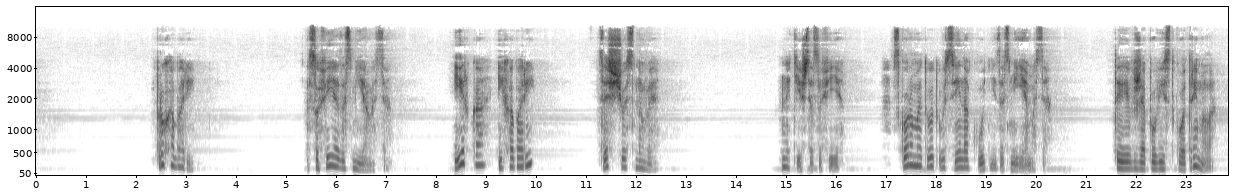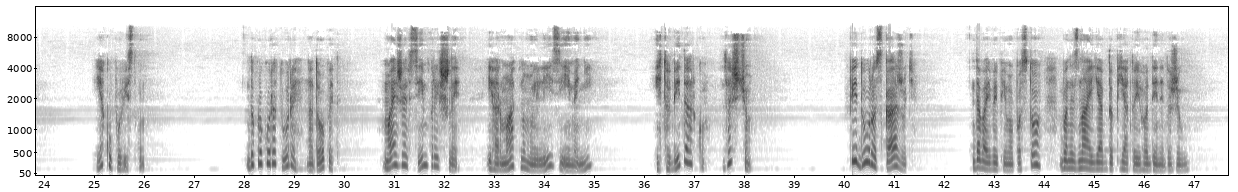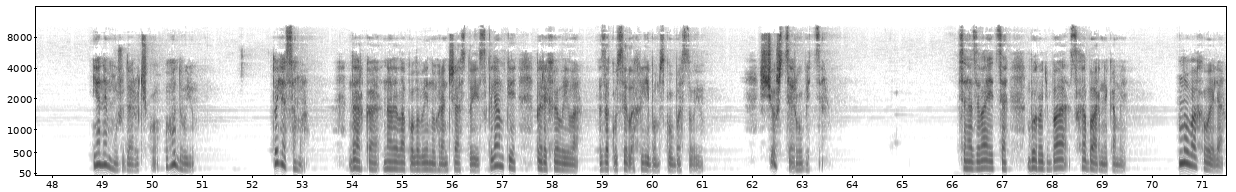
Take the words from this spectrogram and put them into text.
Про хабарі. Софія засміялася. Ірка і хабарі це щось нове. Не тішся, Софія. Скоро ми тут усі на кутні засміємося. Ти вже повістку отримала? Яку повістку? До прокуратури на допит. Майже всім прийшли і гарматному, і лізі, і мені. І тобі, Дарко, за що? Піду розкажуть. Давай вип'ємо по сто, бо не знаю, як до п'ятої години доживу. Я не можу, Дарочко, годую. То я сама. Дарка налила половину гранчастої склянки, перехилила, закусила хлібом з ковбасою. Що ж це робиться? Це називається боротьба з хабарниками. Нова хвиля.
